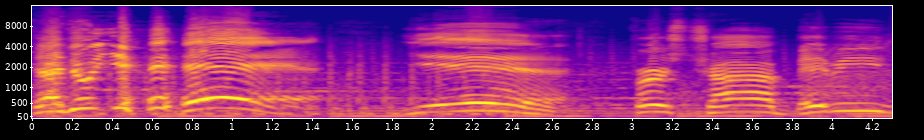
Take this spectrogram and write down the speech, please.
Did I do it? Yeah! Yeah! First try, baby!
